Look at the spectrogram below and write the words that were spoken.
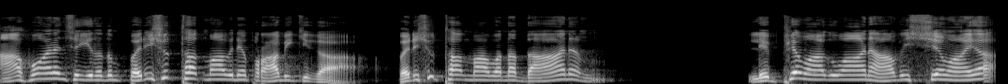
ആഹ്വാനം ചെയ്യുന്നതും പരിശുദ്ധാത്മാവിനെ പ്രാപിക്കുക. പരിശുദ്ധാത്മാവെന്ന ദാനം ലഭ്യമാകുവാൻ ആവശ്യമായ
